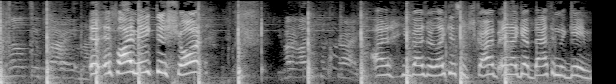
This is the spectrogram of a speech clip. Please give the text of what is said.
A little too fast tonight. I- If I make this shot, You better like and subscribe. I you guys are like and subscribe, and I get back in the game.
